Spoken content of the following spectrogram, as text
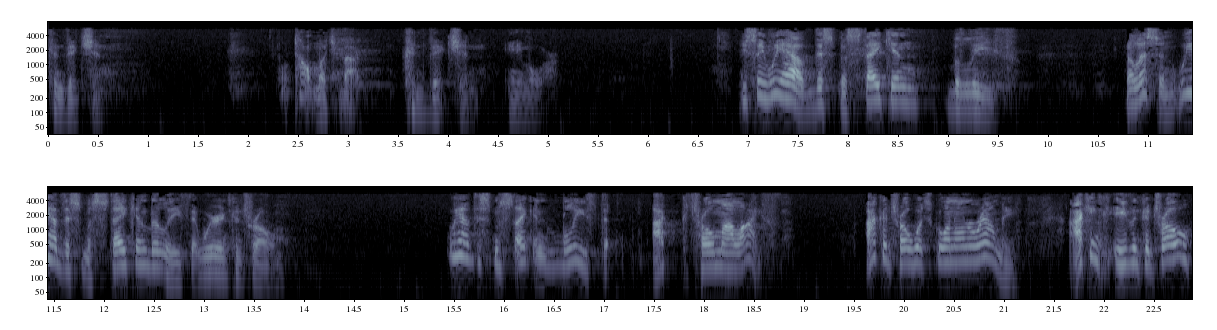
conviction. Don't talk much about conviction anymore. You see, we have this mistaken belief. Now, listen, we have this mistaken belief that we're in control. We have this mistaken belief that I control my life. I control what's going on around me. I can even control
